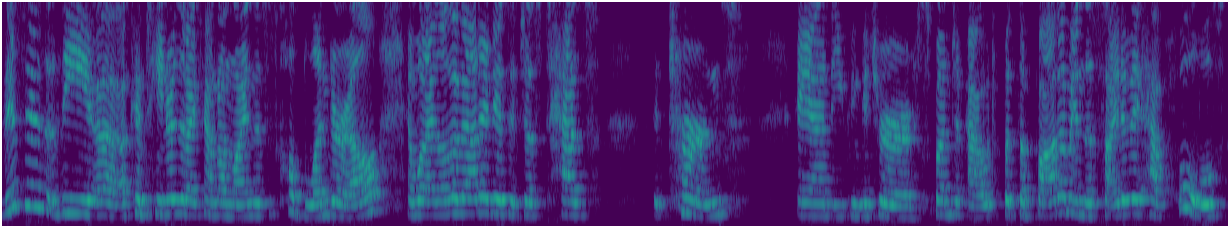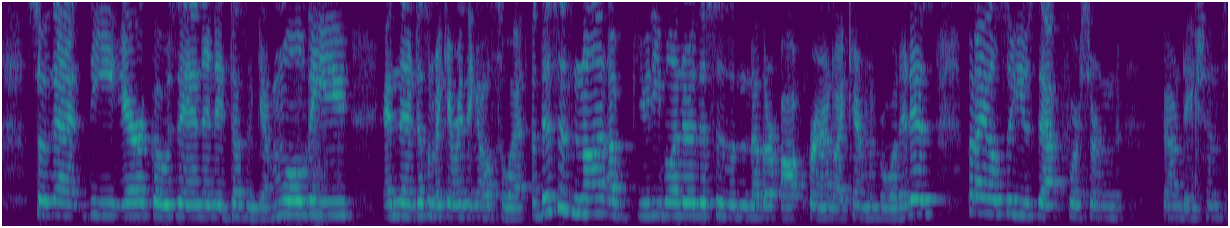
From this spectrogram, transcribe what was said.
This is the uh, container that I found online. This is called Blender L, and what I love about it is it just has, it turns, and you can get your sponge out but the bottom and the side of it have holes so that the air goes in and it doesn't get moldy and then it doesn't make everything else wet. This is not a beauty blender, this is another off-brand, I can't remember what it is, but I also use that for certain foundations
